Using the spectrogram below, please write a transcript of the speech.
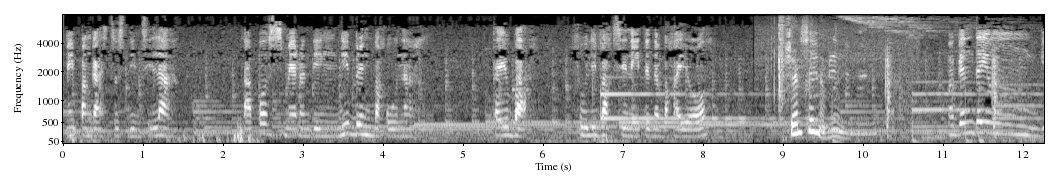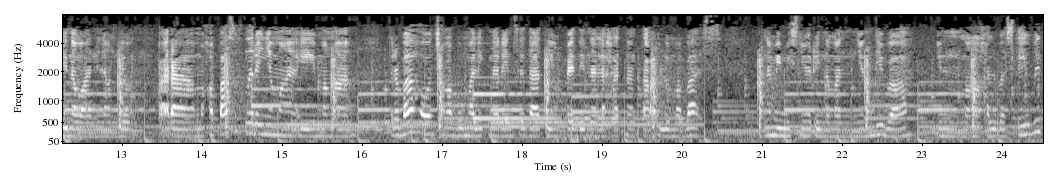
may panggastos din sila. Tapos, meron ding libreng bakuna. Kayo ba? Fully vaccinated na ba kayo? Siyempre naman. Maganda yung ginawa nilang yun para makapasok na rin yung mga, eh, mga trabaho tsaka bumalik na rin sa dati yung pwede na lahat ng tao lumabas. Namimiss nyo rin naman yun, di ba? Yung makakalabas kayo with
